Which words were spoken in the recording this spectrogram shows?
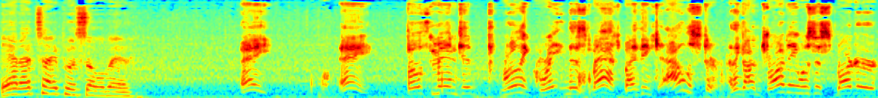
Yeah, that's how you put someone, man. Hey, hey, both men did really great in this match, but I think Aleister, I think Andrade was a smarter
